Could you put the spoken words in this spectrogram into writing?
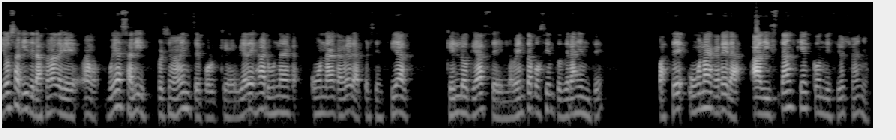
yo salí de la zona de que, vamos, voy a salir próximamente porque voy a dejar una, una carrera presencial, que es lo que hace el 90% de la gente, para hacer una carrera a distancia con 18 años.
